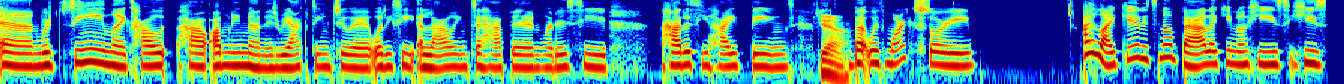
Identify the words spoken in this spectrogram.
And we're seeing like how how Omni Man is reacting to it. What is he allowing to happen? What is he how does he hide things? Yeah. But with Mark's story, I like it. It's not bad. Like, you know, he's he's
